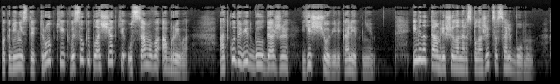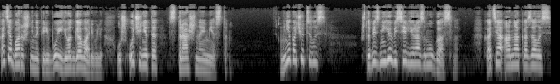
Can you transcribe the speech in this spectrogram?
по каменистой тропке к высокой площадке у самого обрыва, откуда вид был даже еще великолепнее. Именно там решила она расположиться с альбомом, хотя барышни наперебой ее отговаривали, уж очень это страшное место. Мне почутилось, что без нее веселье разом угасло, хотя она, казалось,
